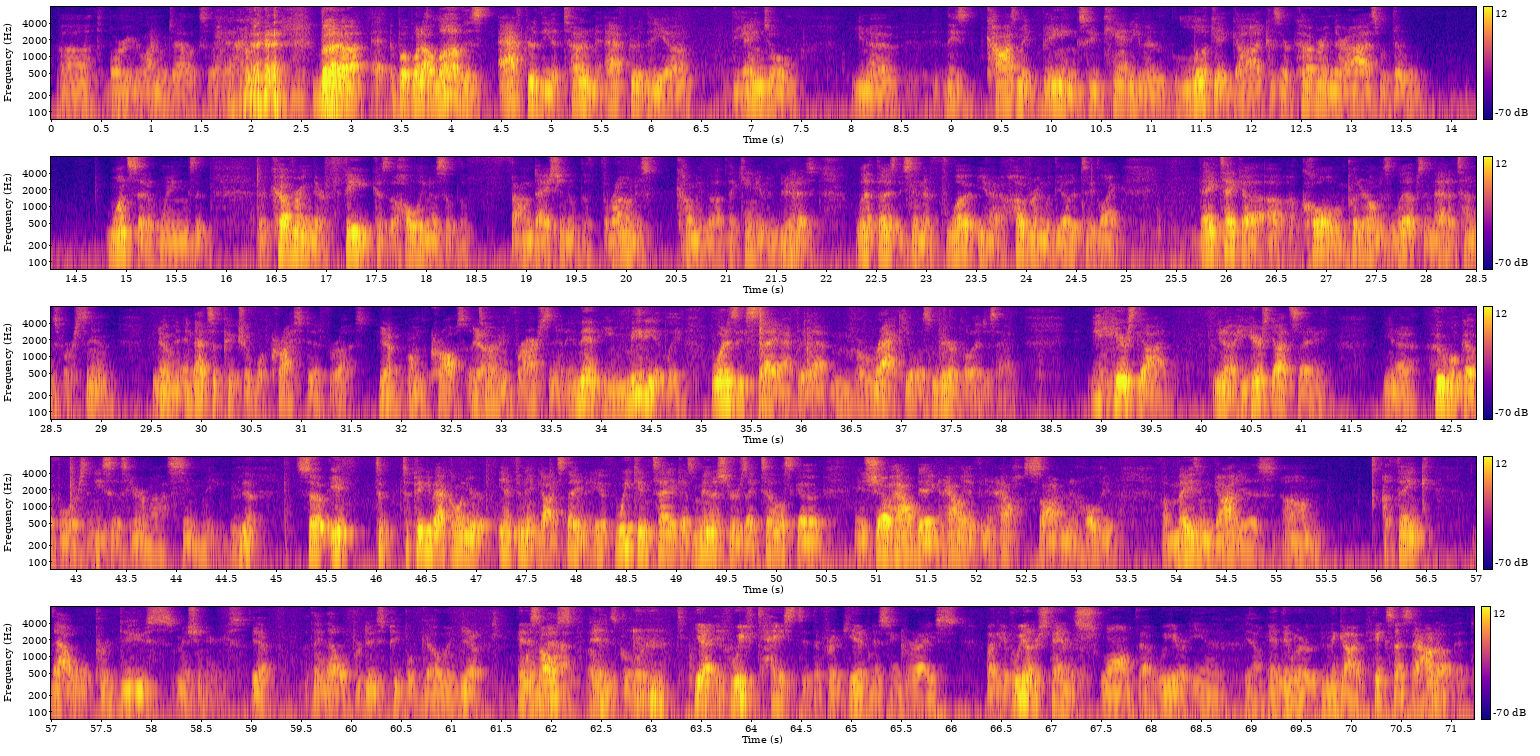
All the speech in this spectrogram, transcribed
Uh, to borrow your language, Alex. Uh, but uh, but what I love is after the atonement, after the uh, the angel, you know, these cosmic beings who can't even look at God because they're covering their eyes with their one set of wings, and they're covering their feet because the holiness of the foundation of the throne is coming up. They can't even Yeah. know, let those be seen. They're float, you know, hovering with the other two. Like they take a, a, a coal and put it on his lips, and that atones for sin. You know, and, and that's a picture of what Christ did for us Yep. on the cross, atoning for our sin. And then immediately, what does he say after that miraculous miracle that just happened? He hears God. You know, he hears God saying, you know, who will go for us? And he says, Here am I, send me. Yeah. So if to, to piggyback on your infinite God statement, if we can take as ministers a telescope and show how big and how infinite, how sovereign and holy, amazing God is, um, I think that will produce missionaries. Yeah. I think that will produce people going Yep. And it's on also behalf of His glory. yeah, if we've tasted the forgiveness and grace, like if we understand the swamp that we are in, Yeah. and then we're and then God picks us out of it.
